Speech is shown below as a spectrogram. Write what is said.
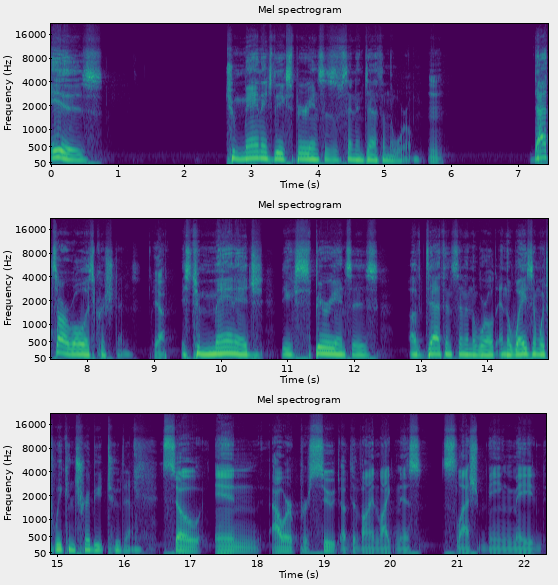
is to manage the experiences of sin and death in the world. Mm. That's our role as Christians, Yeah. is to manage the experiences of death and sin in the world and the ways in which we contribute to them. So, in our pursuit of divine likeness slash being made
